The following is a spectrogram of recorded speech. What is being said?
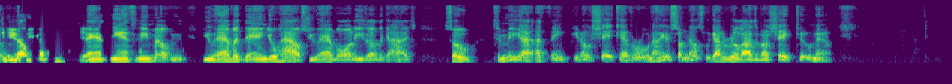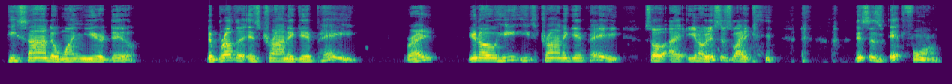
a Melton, yeah. Anthony Melton. You have a Danuel House. You have all these other guys. So to me, I, I think you know Shake have a role. Now here's something else we got to realize about Shake too. Now he signed a one year deal. The brother is trying to get paid, right? You know he he's trying to get paid. So I you know this is like this is it for him.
